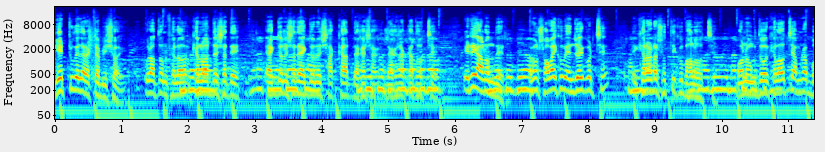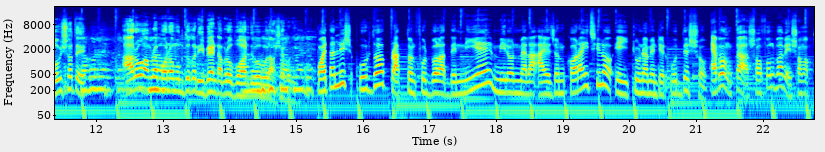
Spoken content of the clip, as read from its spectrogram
গেট টুগেদার একটা বিষয়। পুরাতন খেলো- খেলোয়াড়দের সাথে একজনের সাথে একজনের সাক্ষাৎ, দেখা দেখা সাক্ষাৎ হচ্ছে। এটাই আনন্দের। এবং সবাই খুব এনজয় করছে। এই খেলাটা সত্যি খুব ভালো হচ্ছে। মনোমুগ্ধকর খেলা হচ্ছে। আমরা ভবিষ্যতে আরও আমরা মনোমুগ্ধকর ইভেন্ট আমরা উপহার দেবো বলে আশা করি। পঁয়তাল্লিশ ঊর্ধ্ব প্রাক্তন ফুটবলারদের নিয়ে মিলন মেলা আয়োজন করাই ছিল এই টুর্নামেন্টের উদ্দেশ্য এবং তা সফলভাবে সমাপ্ত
